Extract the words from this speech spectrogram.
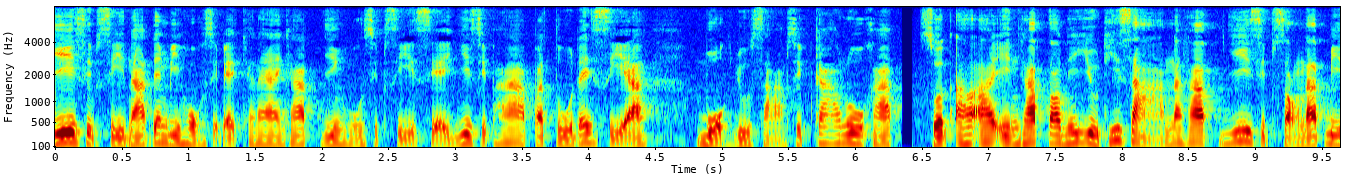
24 นัดเนี่ยมี 61 คะแนนครับ ยิง 64 เสีย 25 ประตูได้เสียบวกอยู่ 39 ลูกครับ ส่วน Al a i n ครับ ตอนนี้อยู่ที่ 3 นะครับ 22 นัดมี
